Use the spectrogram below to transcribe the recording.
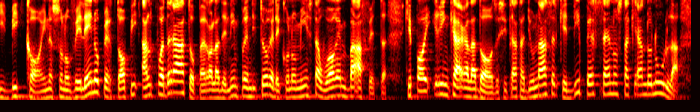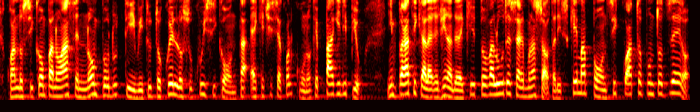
Il bitcoin sono veleno per topi al quadrato, parola dell'imprenditore ed economista Warren Buffett, che poi rincara la dose. Si tratta di un asset che di per sé non sta creando nulla. Quando si comprano asset non produttivi, tutto quello su cui si conta è che ci sia qualcuno che paghi di più. In pratica la regina delle criptovalute sarebbe una sorta di schema Ponzi 4.0.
